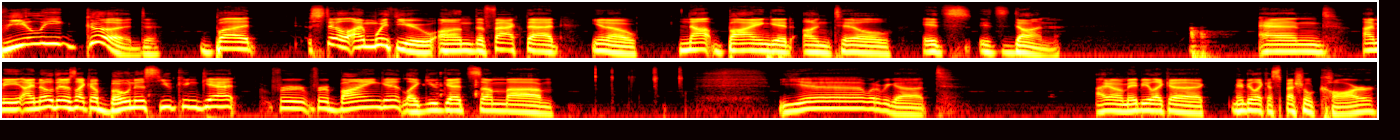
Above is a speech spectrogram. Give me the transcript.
really good, but still, I'm with you on the fact that you know not buying it until it's it's done. And I mean, I know there's like a bonus you can get for for buying it. Like you get some. Um, yeah, what do we got? I don't know, maybe like a maybe like a special car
